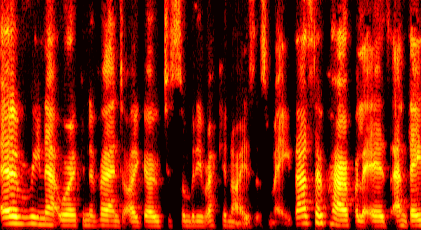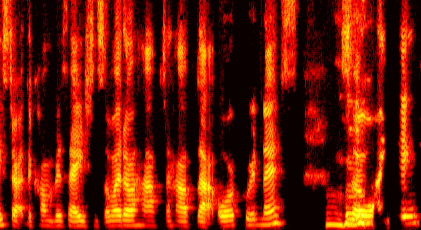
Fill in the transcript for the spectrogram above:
every networking event I go to, somebody recognizes me. That's how powerful it is. And they start the conversation. So I don't have to have that awkwardness. Mm-hmm. So I think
